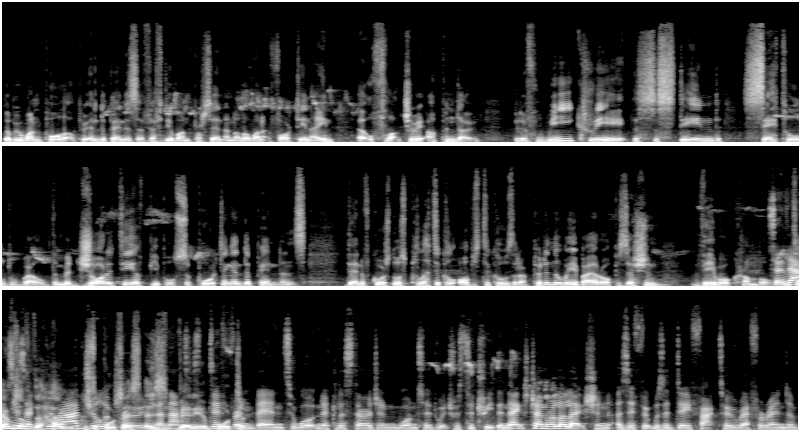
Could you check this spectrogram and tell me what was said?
there'll be one poll that'll put independence at 51%, another one at 49. It'll fluctuate up and down. But if we create the sustained, settled will, the majority of people supporting independence, then of course those political obstacles that are put in the way by our opposition, they will crumble. So in that terms is of a the how, the gradual process approach, is and that very is important. different then to what Nicola Sturgeon wanted, which was to treat the next general election as if it was a de facto referendum.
